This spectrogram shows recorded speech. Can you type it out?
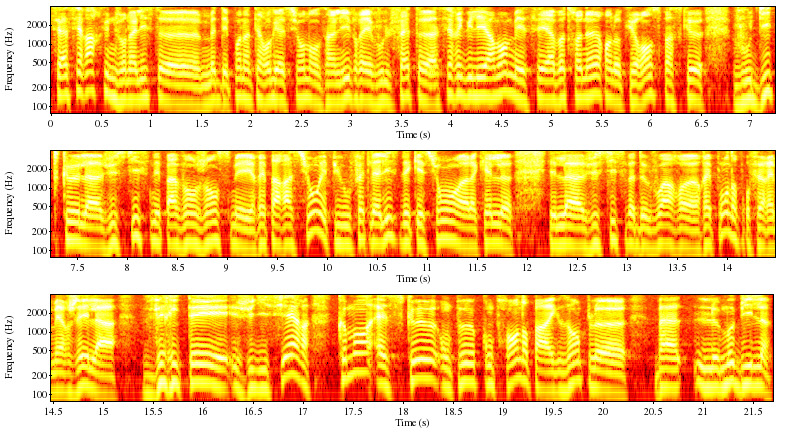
C'est assez rare qu'une journaliste euh, mette des points d'interrogation dans un livre et vous le faites euh, assez régulièrement, mais c'est à votre honneur en l'occurrence parce que vous dites que la justice n'est pas vengeance mais réparation et puis vous faites la liste des questions à laquelle la justice va devoir euh, répondre pour faire émerger la vérité judiciaire. Comment est-ce qu'on peut comprendre par exemple bah, le mobile?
